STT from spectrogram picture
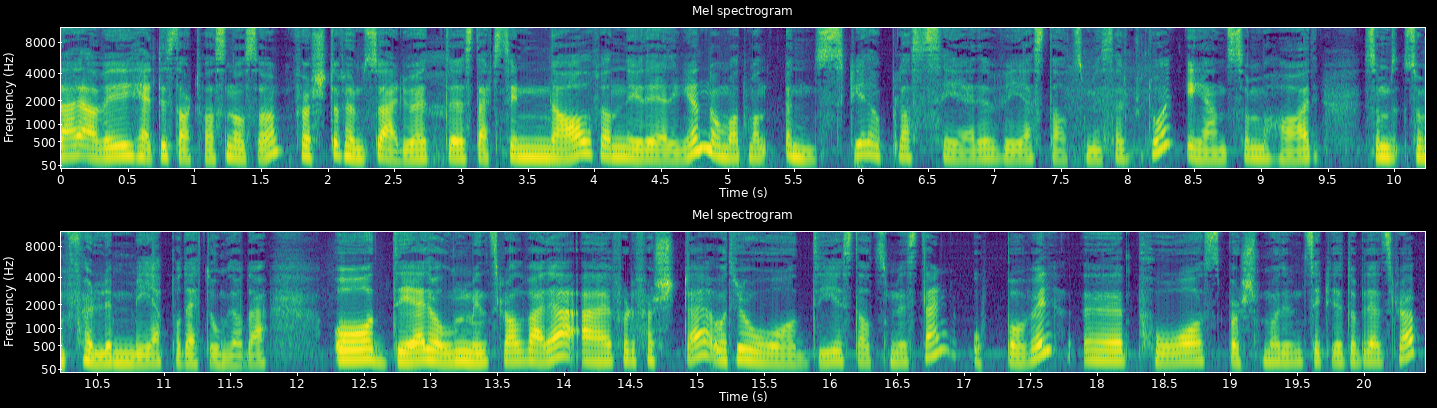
Der er vi helt i startfasen også. Først og fremst så er det jo et eh, sterkt signal fra den nye regjeringen om at man ønsker å plassere ved statsministerens kontor en som, har, som, som følger med på dette området. Og det rollen min skal være, er for det første å rådgi statsministeren oppover eh, på spørsmål rundt sikkerhet og beredskap.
